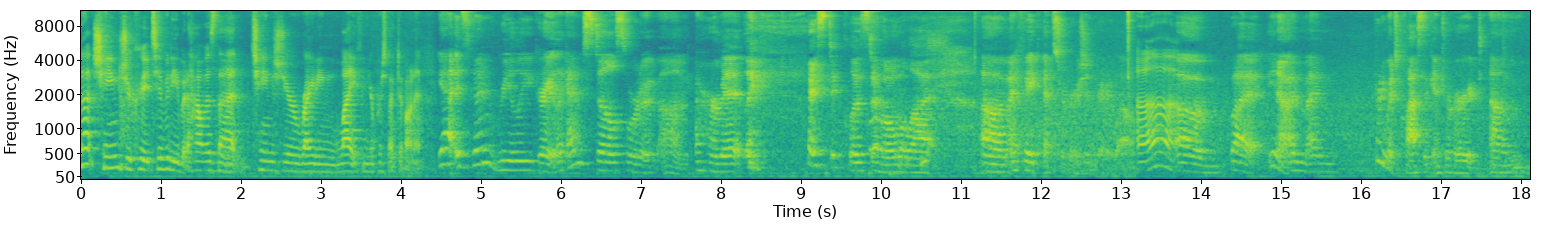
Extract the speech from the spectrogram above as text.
not changed your creativity, but how has that changed your writing life and your perspective on it? Yeah, it's been really great. Like I'm still sort of um, a hermit. Like I stick close to home a lot. Um, I fake extroversion very well. Ah. Um, but you know, I'm I'm pretty much classic introvert um,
